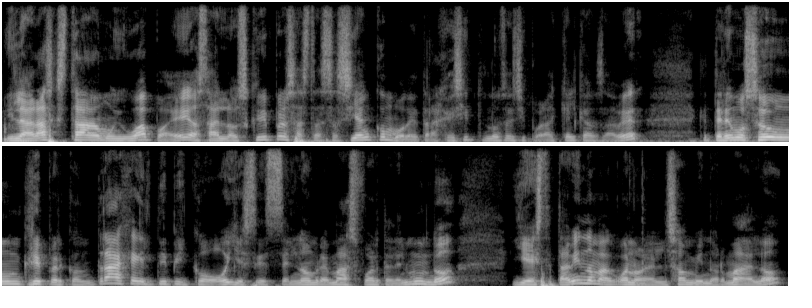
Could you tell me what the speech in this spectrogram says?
Y la verdad es que estaba muy guapa, ¿eh? O sea, los creepers hasta se hacían como de trajecito. No sé si por aquí alcanza a ver. Que tenemos un creeper con traje, el típico, oye, este es el nombre más fuerte del mundo. Y este también, no me, bueno, el zombie normal, ¿no?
